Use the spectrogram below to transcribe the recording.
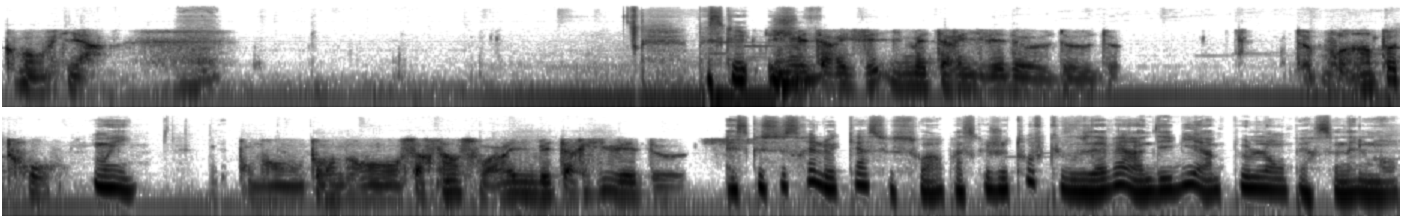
comment vous dire? Parce que Il je- m'est arrivé, il m'est arrivé de, de, de, de boire un peu trop oui. pendant, pendant certains soirs. Il m'est arrivé de. Est-ce que ce serait le cas ce soir? Parce que je trouve que vous avez un débit un peu lent personnellement.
